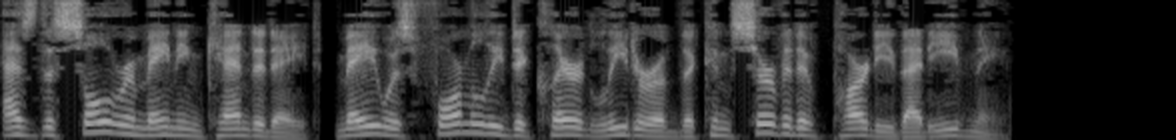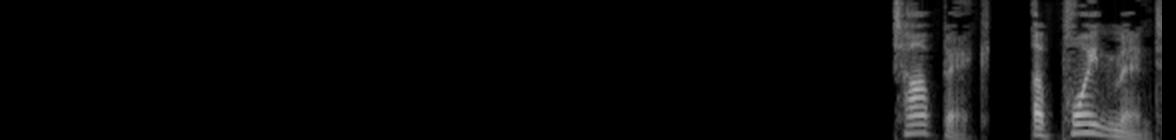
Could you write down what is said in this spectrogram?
As the sole remaining candidate, May was formally declared leader of the Conservative Party that evening. Appointment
